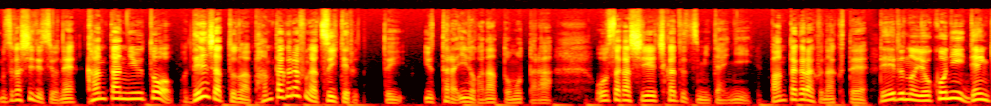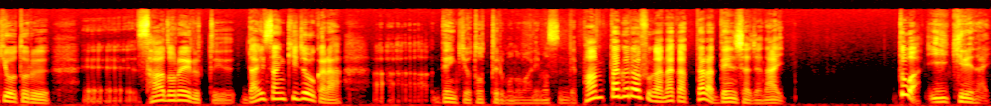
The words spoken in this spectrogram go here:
難しいですよね。簡単に言うと電車っていうのはパンタグラフがついてるって言ったらいいのかなと思ったら大阪市営地下鉄みたいにパンタグラフなくてレールの横に電気を取る、えー、サードレールという第三機場から電気を取ってるものもありますんでパンタグラフがなかったら電車じゃない。とは言い切れない。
